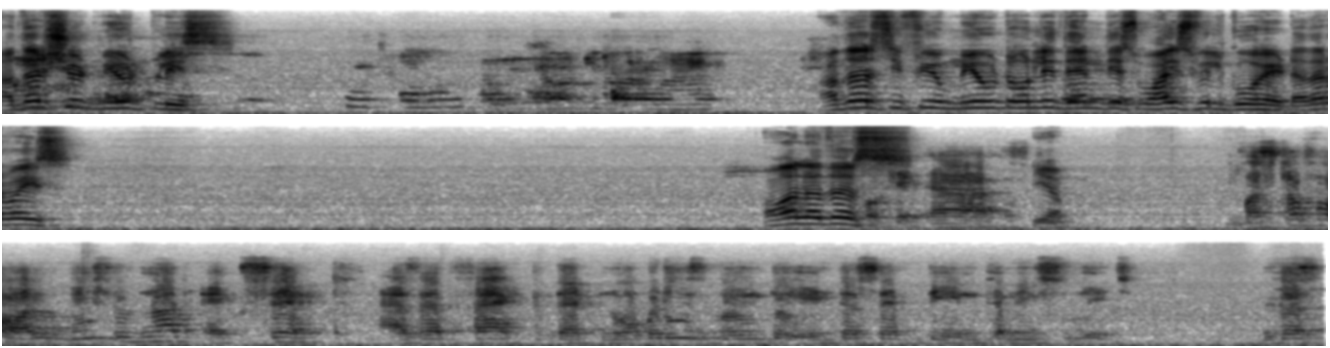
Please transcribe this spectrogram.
others should mute please. Mute your mic. Others, if you mute only, then this voice will go ahead. Otherwise, all others. Okay. Uh, Yeah. First of all, we should not accept as a fact that nobody is going to intercept the incoming sewage. Because,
